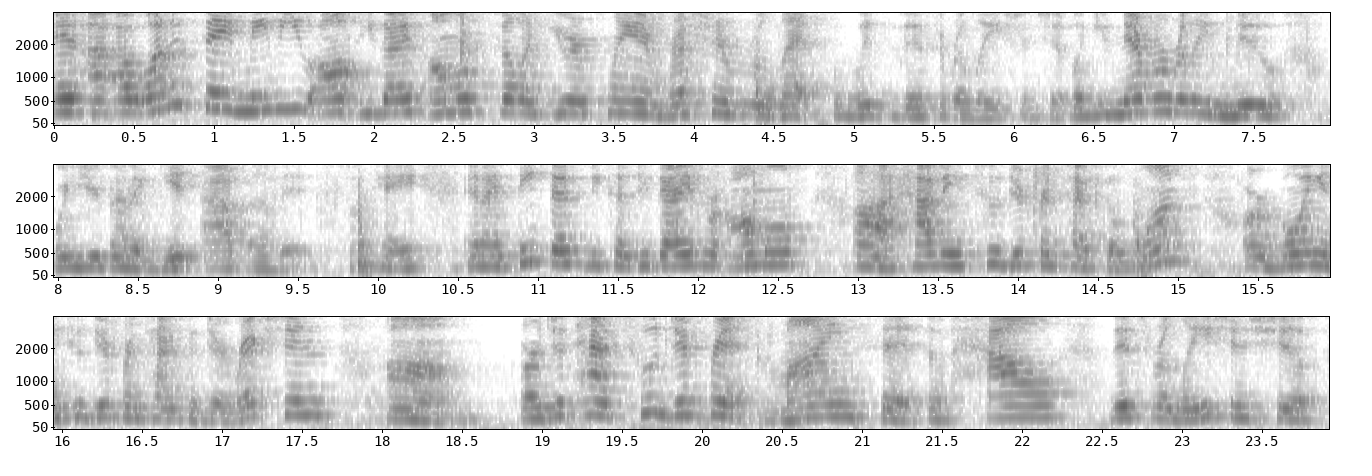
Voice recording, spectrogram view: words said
And I, I want to say maybe you all you guys almost feel like you were playing Russian roulette with this relationship. Like you never really knew where you're gonna get out of it. Okay, and I think that's because you guys were almost uh, having two different types of wants or going in two different types of directions. Um, or just had two different mindsets of how this relationship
